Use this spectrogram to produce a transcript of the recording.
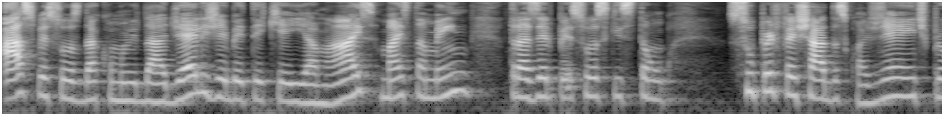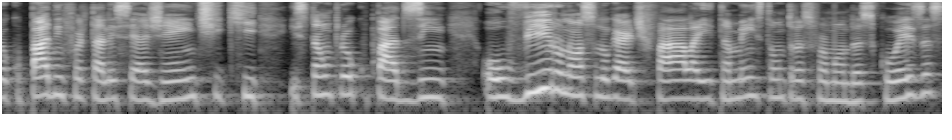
as pessoas da comunidade LGBTQIA, mas também trazer pessoas que estão super fechadas com a gente, preocupadas em fortalecer a gente, que estão preocupados em ouvir o nosso lugar de fala e também estão transformando as coisas.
